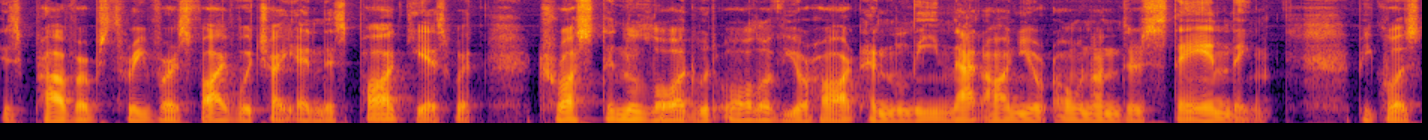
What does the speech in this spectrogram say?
is Proverbs 3, verse 5, which I end this podcast with. Trust in the Lord with all of your heart and lean not on your own understanding. Because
